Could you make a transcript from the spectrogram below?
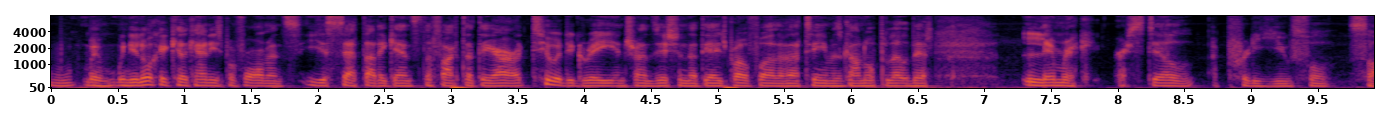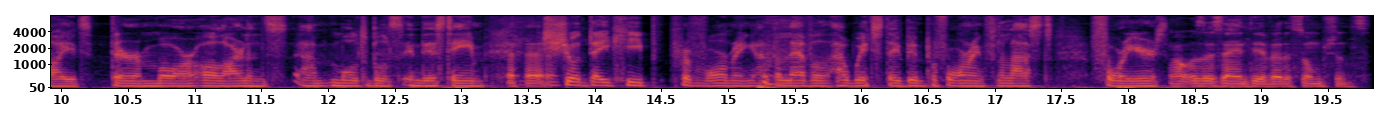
When you look at Kilkenny's performance, you set that against the fact that they are to a degree in transition, that the age profile of that team has gone up a little bit. Limerick are still a pretty youthful side. There are more All Ireland's um, multiples in this team. Should they keep performing at the level at which they've been performing for the last four years? What was I saying to you about assumptions?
